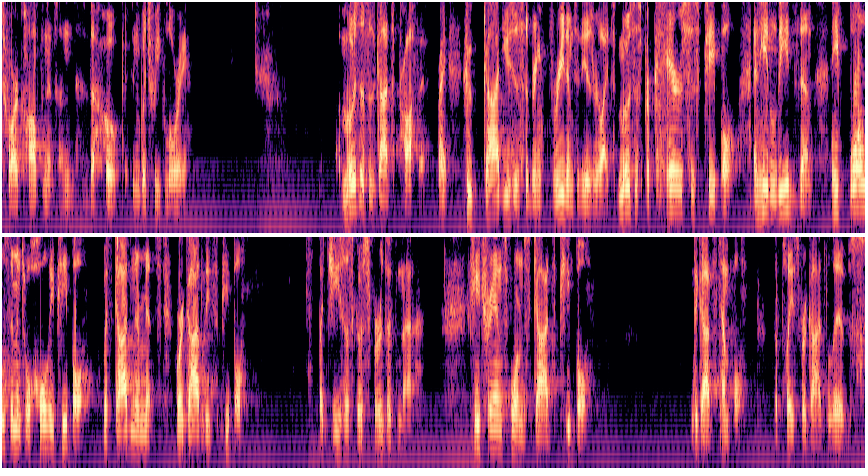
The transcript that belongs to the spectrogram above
to our confidence and the hope in which we glory. Moses is God's prophet, right? Who God uses to bring freedom to the Israelites. Moses prepares his people and he leads them and he forms them into a holy people with God in their midst, where God leads the people. But Jesus goes further than that. He transforms God's people into God's temple, the place where God lives.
